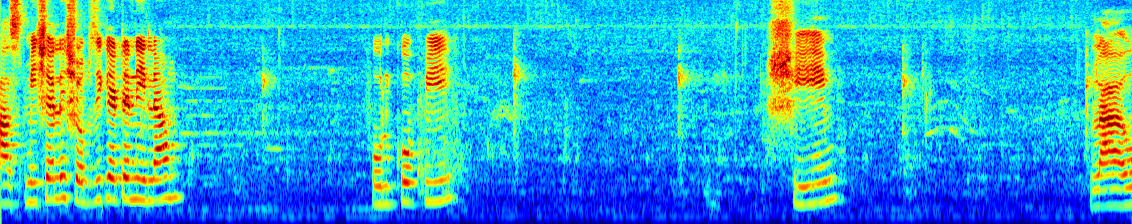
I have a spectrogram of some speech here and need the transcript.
পাঁচ মিশালি সবজি কেটে নিলাম, ফুলকপি, শিম, লাউ,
